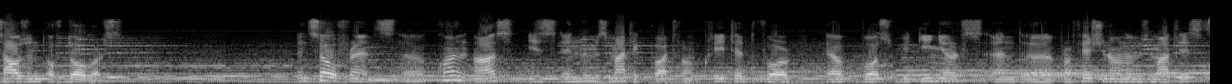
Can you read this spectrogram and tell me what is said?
thousands of dollars. And so friends, uh, CoinUs is a numismatic platform created for help both beginners and uh, professional numismatists.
